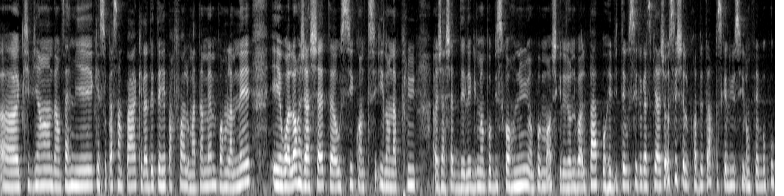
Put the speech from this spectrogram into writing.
euh, qui vient d'un fermier qui est super sympa, qui l'a déterré parfois le matin même pour me l'amener. Et ou alors j'achète aussi quand il en a plus, euh, j'achète des légumes un peu biscornus, un peu moches que les gens ne veulent pas pour éviter aussi le gaspillage aussi chez le producteur parce que aussi en fait beaucoup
